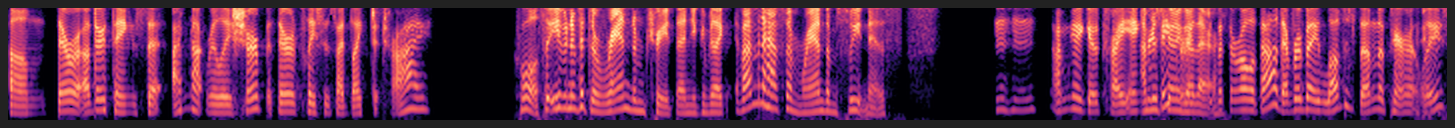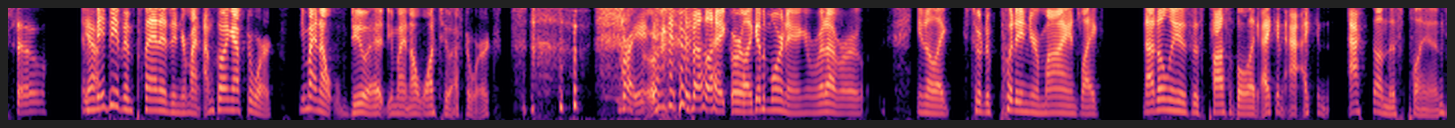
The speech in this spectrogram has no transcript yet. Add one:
um, there are other things that I'm not really sure, but there are places I'd like to try. Cool. So even if it's a random treat, then you can be like, if I'm going to have some random sweetness, mm-hmm. I'm going to go try Angry just Baker go and see what they're all about. Everybody loves them apparently. Right. So and Yeah. maybe even plan it in your mind. I'm going after work. You might not do it. You might not want to after work. Right. Or- but like, or like in the morning or whatever, you know, like sort of put in your mind, like, not only is this possible, like I can, I can act on this plan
